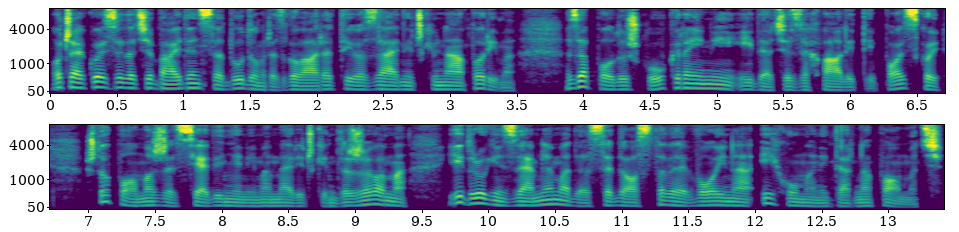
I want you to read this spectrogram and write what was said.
Očekuje se da će Biden sa Dudom razgovarati o zajedničkim naporima za podršku Ukrajini i da će zahvaliti Poljskoj što pomaže Sjedinjenim američkim državama i drugim zemljama da se dostave vojna i humanitarna pomoć.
